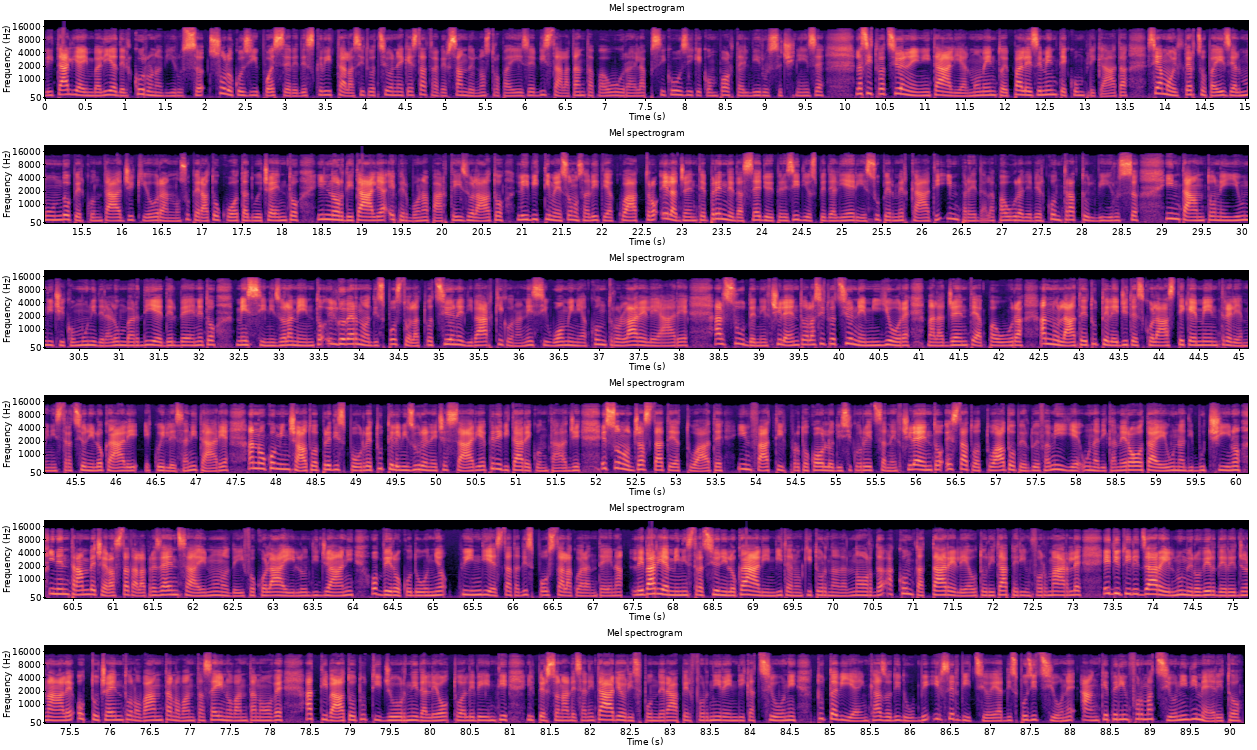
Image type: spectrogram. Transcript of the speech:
L'Italia è in balia del coronavirus. Solo così può essere descritta la situazione che sta attraversando il nostro paese, vista la tanta paura e la psicosi che comporta il virus cinese. La situazione in Italia al momento è palesemente complicata. Siamo il terzo paese al mondo per contagi che ora hanno superato quota 200. Il nord Italia è per buona parte isolato. Le vittime sono salite a 4 e la gente prende d'assedio i presidi ospedalieri e supermercati in preda alla paura di aver contratto il virus. Intanto nei negli 11 comuni della Lombardia e del Veneto messi in isolamento, il governo ha disposto l'attuazione di varchi con annessi uomini a controllare le aree. Al sud e nel Cilento la situazione è migliore, ma la gente ha paura. Annullate tutte le gite scolastiche, mentre le amministrazioni locali e quelle sanitarie hanno cominciato a predisporre tutte le misure necessarie per evitare contagi e sono già state attuate. Infatti il protocollo di sicurezza nel Cilento è stato attuato per due famiglie, una di Camerota e una di Buccino Ticino. In entrambe c'era stata la presenza in uno dei focolai lodigiani, ovvero Codogno, quindi è stata disposta la quarantena. Le varie amministrazioni locali invitano chi torna dal nord a contattare le autorità per informarle e di utilizzare il numero verde regionale 890 96 99 attivato tutti i giorni dalle 8 alle 20. Il personale sanitario risponderà per fornire indicazioni, tuttavia in caso di dubbi il servizio è a disposizione anche per informazioni di merito.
